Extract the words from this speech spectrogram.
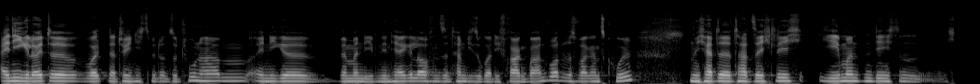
einige Leute wollten natürlich nichts mit uns zu tun haben. Einige, wenn man neben denen hergelaufen sind, haben die sogar die Fragen beantwortet. Das war ganz cool. Und ich hatte tatsächlich jemanden, den ich dann, ich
